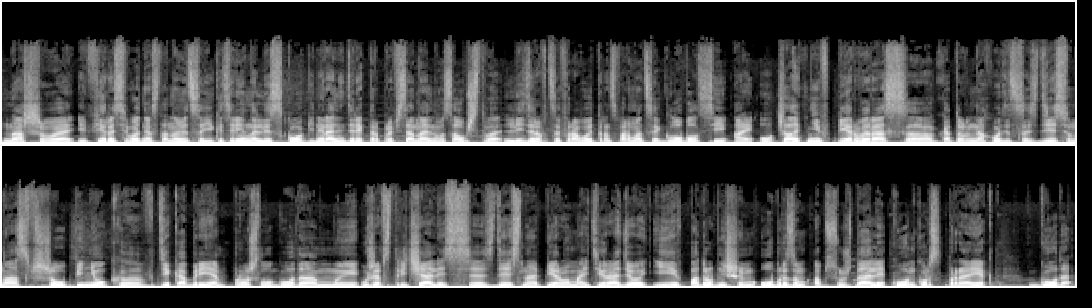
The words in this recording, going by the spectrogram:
нашего эфира сегодня становится Екатерина Леско, генеральный директор профессионального сообщества лидеров цифровой трансформации Global CIO. Человек не в первый раз, э, который находится здесь у нас в шоу «Пенек» в декабре прошлого года. Мы уже встречались э, здесь на первом IT-радио и подробнейшим образом обсуждали конкурс проект года.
